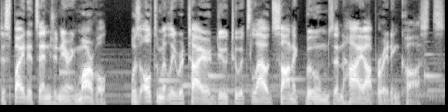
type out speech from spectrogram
despite its engineering marvel, was ultimately retired due to its loud sonic booms and high operating costs.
